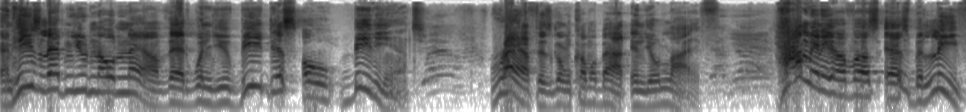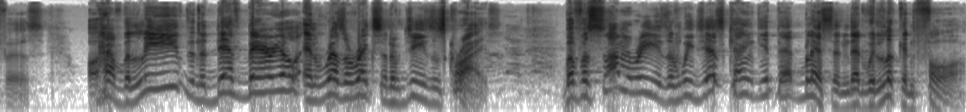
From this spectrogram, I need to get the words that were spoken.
And he's letting you know now that when you be disobedient, wrath is going to come about in your life. How many of us as believers have believed in the death, burial, and resurrection of Jesus Christ? But for some reason, we just can't get that blessing that we're looking for.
